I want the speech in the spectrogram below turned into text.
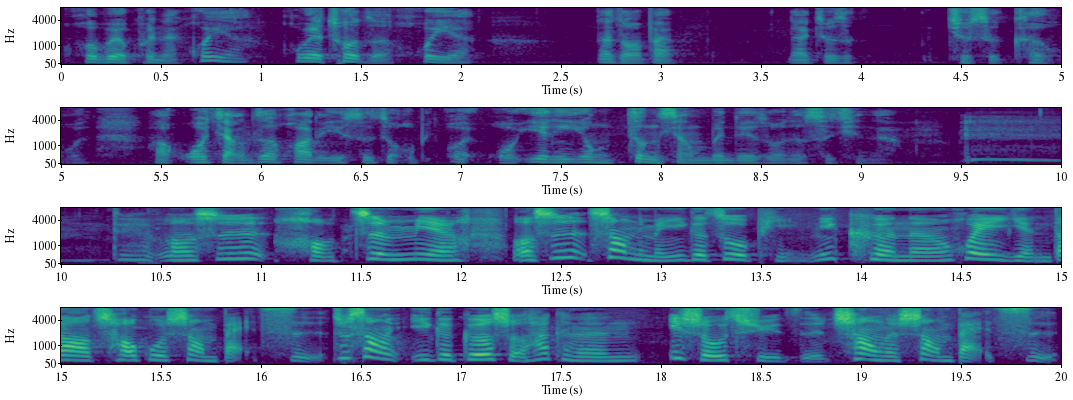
会不会有困难？会呀、啊，会不会挫折？会呀、啊，那怎么办？那就是就是克服。好，我讲这话的意思是我我我愿意用正向面对所有的事情呢。嗯。对，老师好正面。老师上你们一个作品，你可能会演到超过上百次。就像一个歌手，他可能一首曲子唱了上百次，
